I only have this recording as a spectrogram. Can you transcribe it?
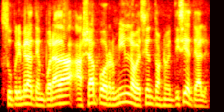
su primera temporada allá por 1997, Ale.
